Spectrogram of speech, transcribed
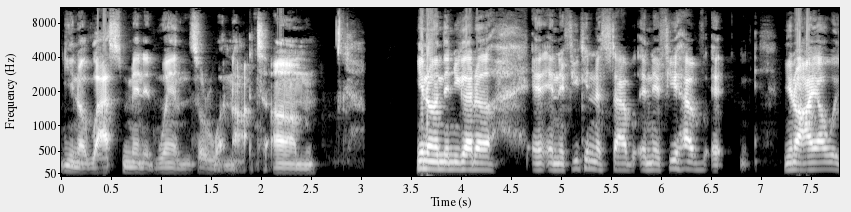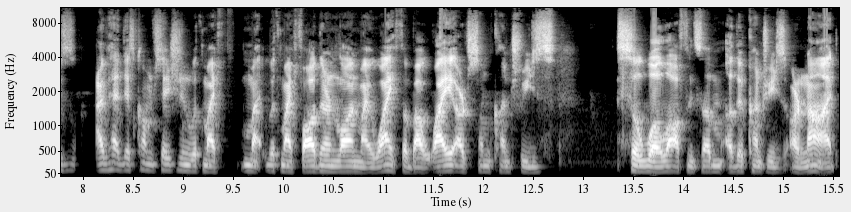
you know last minute wins or whatnot. Um, you know, and then you gotta, and, and if you can establish, and if you have, eh, you know, I always, I've had this conversation with my, my with my father-in-law and my wife about why are some countries so well off and some other countries are not.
